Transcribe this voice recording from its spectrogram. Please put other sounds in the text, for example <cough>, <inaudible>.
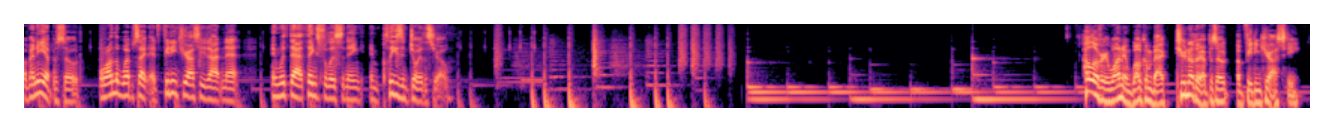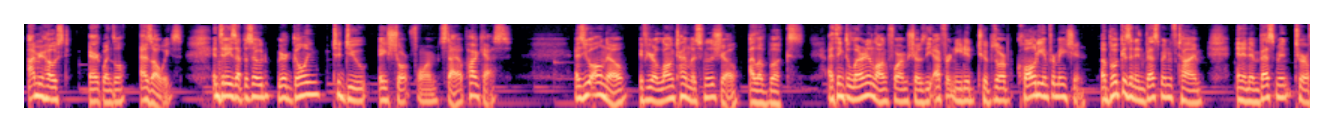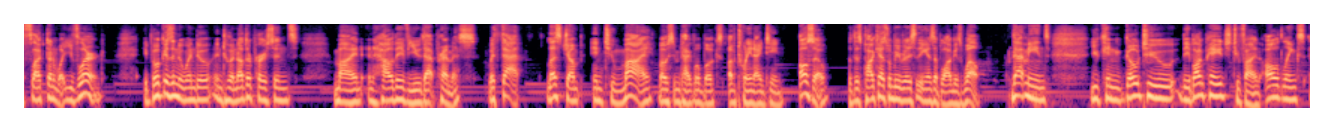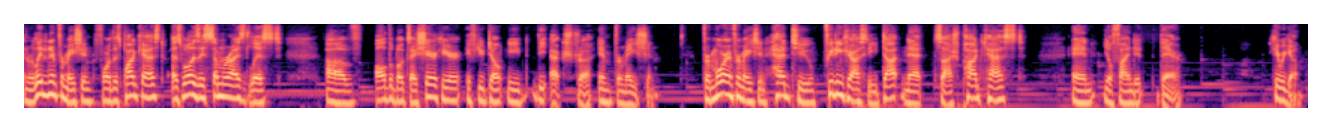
of any episode or on the website at feedingcuriosity.net. And with that, thanks for listening and please enjoy the show. Hello, everyone, and welcome back to another episode of Feeding Curiosity. I'm your host, Eric Wenzel, as always. In today's episode, we are going to do a short form style podcast. As you all know, if you're a long-time listener to the show, I love books. I think to learn in long form shows the effort needed to absorb quality information. A book is an investment of time and an investment to reflect on what you've learned. A book is a window into another person's mind and how they view that premise. With that, let's jump into my most impactful books of 2019. Also, this podcast will be releasing as a blog as well. That means you can go to the blog page to find all links and related information for this podcast, as well as a summarized list of all the books I share here if you don't need the extra information. For more information, head to feedingcuriosity.net slash podcast and you'll find it there. Here we go.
